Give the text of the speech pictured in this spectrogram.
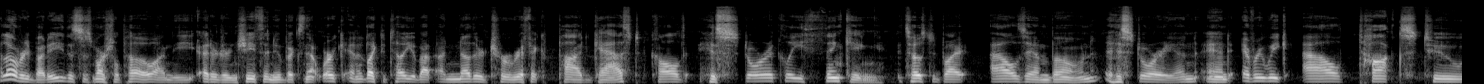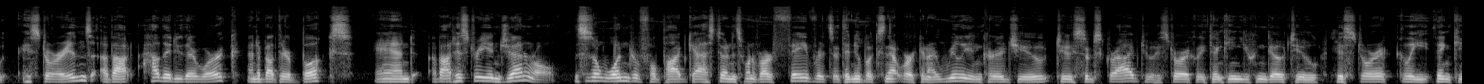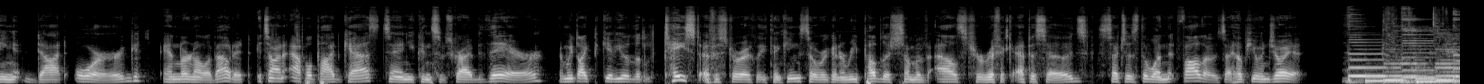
Hello, everybody. This is Marshall Poe. I'm the editor in chief of the New Books Network, and I'd like to tell you about another terrific podcast called Historically Thinking. It's hosted by Al Zambone, a historian, and every week Al talks to historians about how they do their work and about their books and about history in general. This is a wonderful podcast, and it's one of our favorites at the New Books Network. And I really encourage you to subscribe to Historically Thinking. You can go to historicallythinking.org and learn all about it. It's on Apple Podcasts, and you can subscribe there. And we'd like to give you a little taste of Historically Thinking, so we're going to republish some of Al's terrific episodes, such as the one that follows. I hope you enjoy it.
